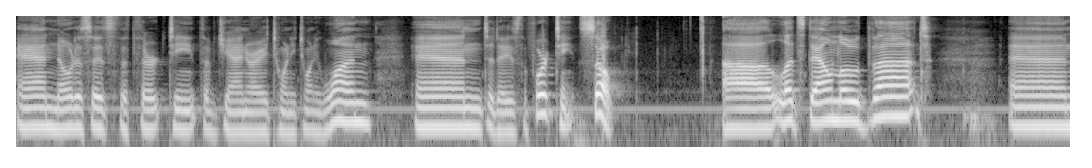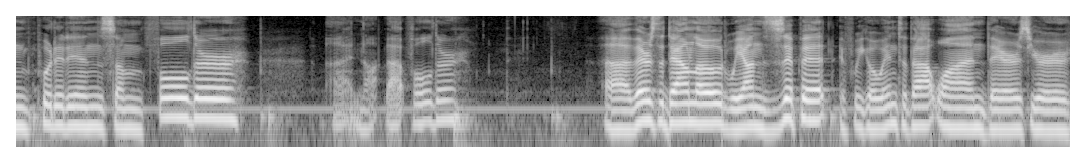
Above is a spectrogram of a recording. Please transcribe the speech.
and notice it's the 13th of January 2021 and today is the 14th. So uh, let's download that and put it in some folder. Uh, not that folder. Uh, there's the download. We unzip it. If we go into that one, there's your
